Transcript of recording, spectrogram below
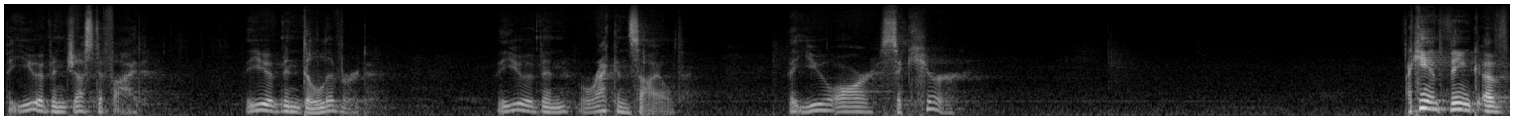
That you have been justified, that you have been delivered, that you have been reconciled, that you are secure. I can't think of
